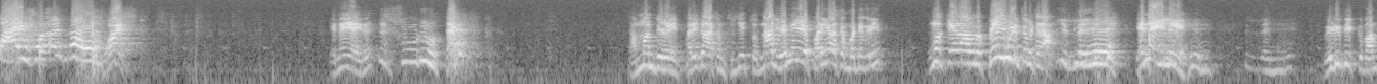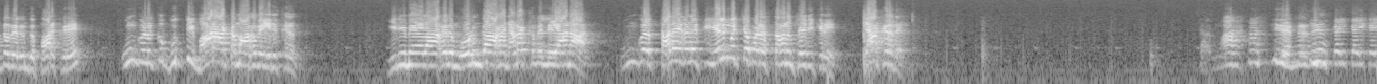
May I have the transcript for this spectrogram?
பாயசம். என்னையா இது? சூடு. சம்பந்திகளை பரிகாசம் செய்ய சொன்னால் என்னையே பரிகாசம் பண்ணுகிறீர்? உமக்கு ஏதாவது பேய் பிடித்து விட்டதா? இல்லையே. என்ன இல்லையே? விடுதிக்கு வந்ததிலிருந்து பார்க்கிறேன். உங்களுக்கு புத்தி மாறாட்டமாகவே இருக்கிறது. இனிமேலாகலும் ஒழுங்காக நடக்கவில்லையானால் உங்கள் தலைகளுக்கு எலுமிச்சப்படத்தானம் செய்திக்கிறேன் ஜாக்கிரதை. என்னது? கை கை கை.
